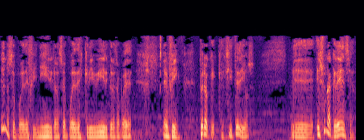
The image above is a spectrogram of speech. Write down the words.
que no se puede definir, que no se puede describir, que no se puede, en fin, pero que, existe Dios, eh, es una creencia,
